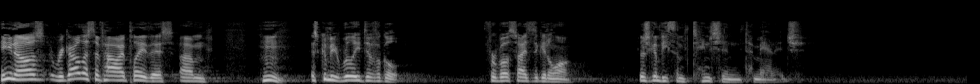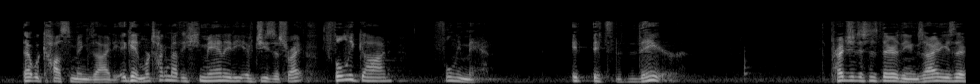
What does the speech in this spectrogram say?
He knows, regardless of how I play this, um, hmm, it's going to be really difficult for both sides to get along. There's going to be some tension to manage. That would cause some anxiety. Again, we're talking about the humanity of Jesus, right? Fully God, fully man. It, it's there. Prejudice is there, the anxiety is there,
